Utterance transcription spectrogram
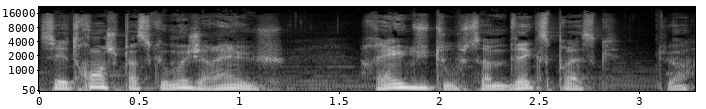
C'est étrange parce que moi j'ai rien eu. Rien eu du tout, ça me vexe presque, tu vois.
